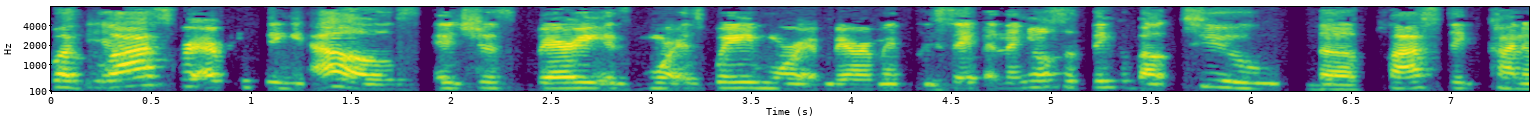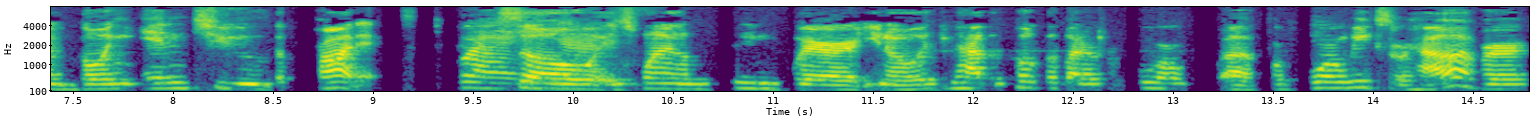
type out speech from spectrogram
but Yeah. glass for everything else, it's just very, it's more, it's way more environmentally safe. And then you also think about too the plastic kind of going into the product. Right. So yes. it's one of those things where you know if you have the cocoa butter for four uh, for four weeks or however,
